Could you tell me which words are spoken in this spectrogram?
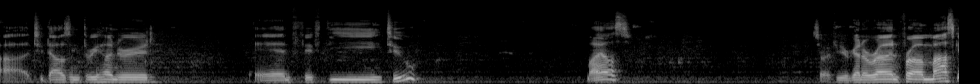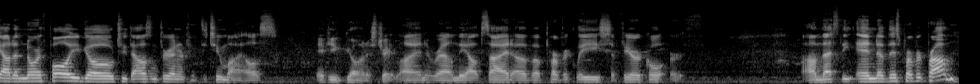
uh, 2,352 miles. So if you're going to run from Moscow to the North Pole, you go 2,352 miles if you go in a straight line around the outside of a perfectly spherical Earth. Um, that's the end of this perfect problem.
